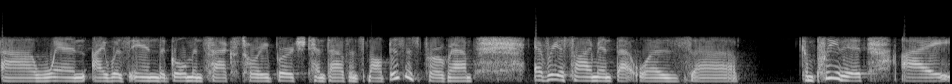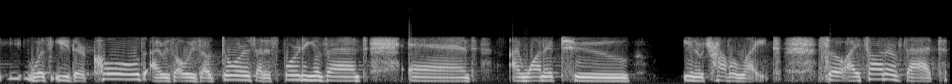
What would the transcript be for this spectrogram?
uh, when I was in the Goldman Sachs Tory Burch 10,000 Small Business Program, every assignment that was uh, completed, I was either cold, I was always outdoors at a sporting event, and I wanted to you know, travel light. So I thought of that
